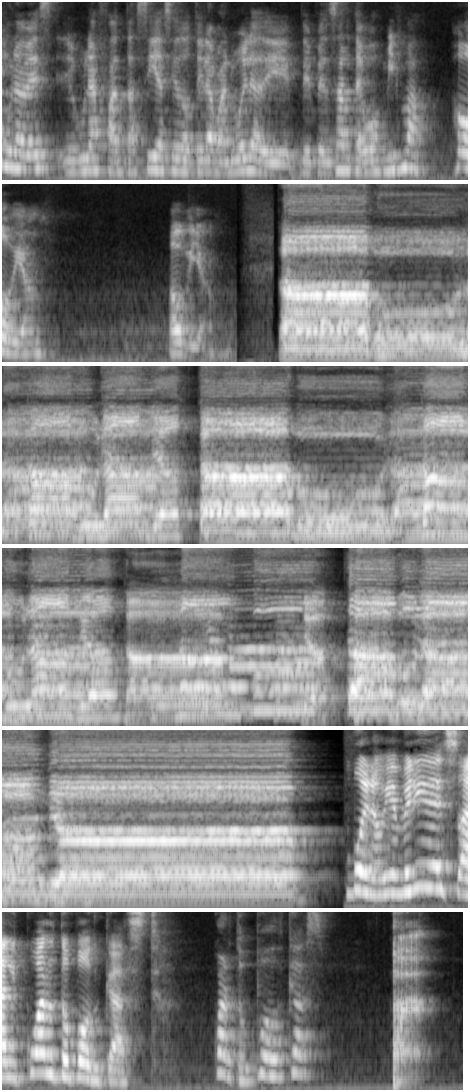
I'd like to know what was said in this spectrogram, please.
alguna vez una fantasía haciéndote la manuela de, de pensarte a vos misma? Obvio. Obvio. Tabula, tabulandia, tabula, tabulandia, tabulandia, tabulandia. Bueno, bienvenidos al cuarto podcast. Cuarto podcast.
